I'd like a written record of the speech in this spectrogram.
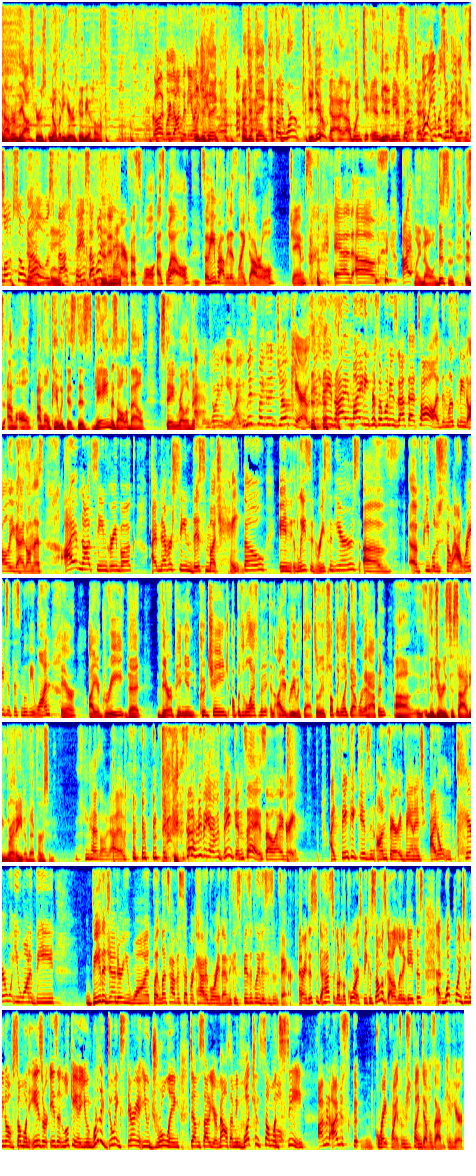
In honor of the Oscars, nobody here is going to be a host. Good, we're done with you. What'd you anyways. think? What'd you think? I thought it worked. Did you? Yeah, I, I went to end. You didn't miss it? Watch. I No, it was nobody great. It missed flowed so Yeah. well. It was Move. fast paced. I liked did it. move. Fyre Festival as well, so he probably doesn't like Ja Rule, James. and um, I Like no, this is this. I'm all. I'm okay with this. This game is all about staying relevant. I'm joining you. I- You missed my good joke here. I was going to say he's high and mighty for someone who's not that tall. I've been listening to all of you guys on this. I have not seen Green Book. I've never seen this much hate, though, in at least in recent years of of people just so outraged that this movie won. There, I agree that their opinion could change up until the last minute, and I agree with that. So if something like that were to happen, Uh, the jury's deciding the Right. fate of that person. You guys all got it. you said everything I would think and say, so I agree. I think it gives an unfair advantage. I don't care what you want to be. Be the gender you want, but let's have a separate category then because physically this isn't fair. All right, this has to go to the courts because someone's got to litigate this. At what point do we know if someone is or isn't looking at you? And what are they doing staring at you, drooling down the side of your mouth? I mean, what can someone see? I'm, I'm just great points. I'm just playing devil's advocate here.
